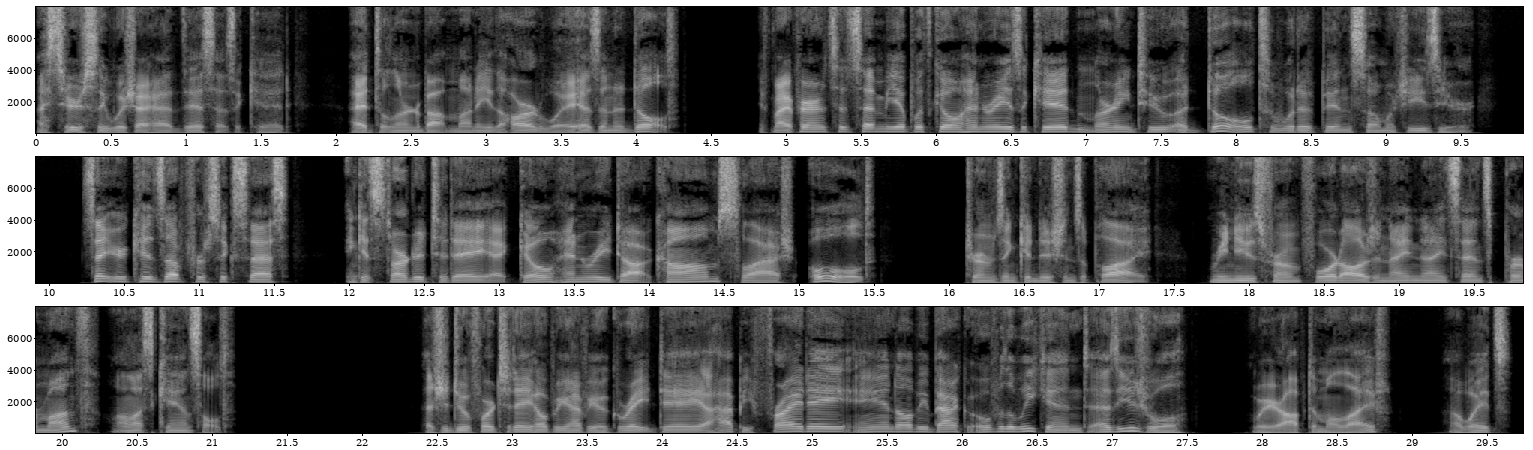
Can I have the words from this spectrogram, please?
I seriously wish I had this as a kid. I had to learn about money the hard way as an adult. If my parents had set me up with GoHenry as a kid, learning to adult would have been so much easier. Set your kids up for success and get started today at gohenry.com slash old. Terms and conditions apply. Renews from $4.99 per month unless canceled. That should do it for today. Hope you're having a great day, a happy Friday, and I'll be back over the weekend as usual where your optimal life awaits.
